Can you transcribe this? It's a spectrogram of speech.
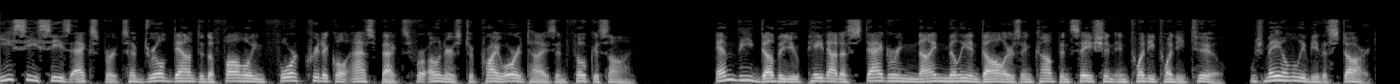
ECC's experts have drilled down to the following four critical aspects for owners to prioritize and focus on. MVW paid out a staggering $9 million in compensation in 2022, which may only be the start.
